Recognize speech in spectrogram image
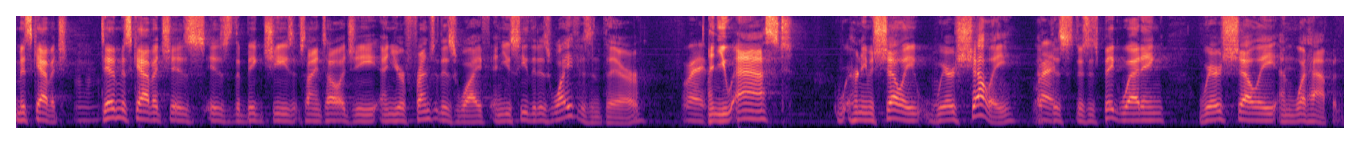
Miscavige? Mm-hmm. David Miscavige is is the big cheese of Scientology, and you're friends with his wife, and you see that his wife isn't there. Right. And you asked, her name is Shelly. Where's Shelly? Right. This, there's this big wedding. Where's Shelly, and what happened?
